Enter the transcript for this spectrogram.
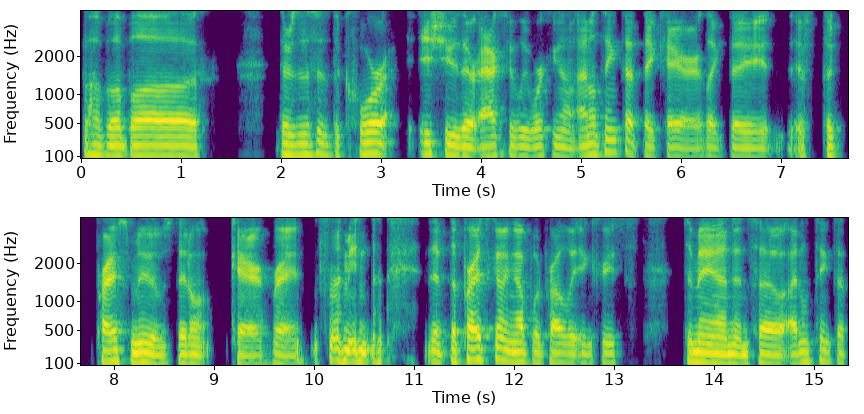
blah blah blah. There's this is the core issue they're actively working on. I don't think that they care. Like they, if the price moves, they don't care, right? I mean, the, the price going up would probably increase demand, and so I don't think that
